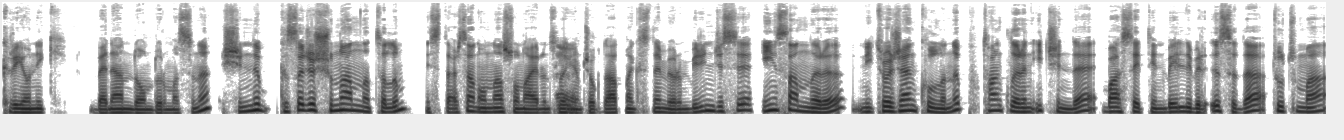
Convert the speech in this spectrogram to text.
Kriyonik beden dondurmasını. Şimdi kısaca şunu anlatalım. İstersen ondan sonra ayrıntıya evet. Çok dağıtmak istemiyorum. Birincisi insanları nitrojen kullanıp tankların içinde bahsettiğin belli bir ısıda tutma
